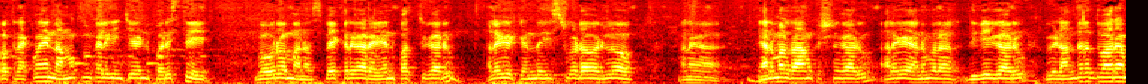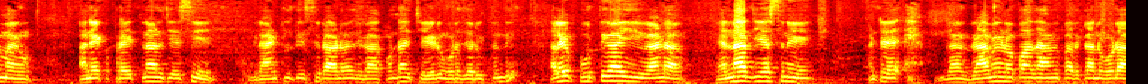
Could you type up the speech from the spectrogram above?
ఒక రకమైన నమ్మకం కలిగించే పరిస్థితి గౌరవ మన స్పీకర్ గారు అయ్యన్ పత్రి గారు అలాగే కింద ఈస్ట్ గోదావరిలో మన యనమల రామకృష్ణ గారు అలాగే యనమల దివ్య గారు వీళ్ళందరి ద్వారా మేము అనేక ప్రయత్నాలు చేసి గ్రాంట్లు తీసుకురావడమే కాకుండా చేయడం కూడా జరుగుతుంది. అలాగే పూర్తిగా ఈ వేళ ఎన్ఆర్జిఎస్ని అంటే గ్రామీణ ఉపాధి హామీ పథకాన్ని కూడా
